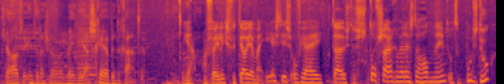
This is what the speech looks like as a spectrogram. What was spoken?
je houdt de internationale media scherp in de gaten. Ja, maar Felix, vertel jij mij eerst eens of jij thuis de stofzuiger wel eens de hand neemt, of de poetsdoek?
